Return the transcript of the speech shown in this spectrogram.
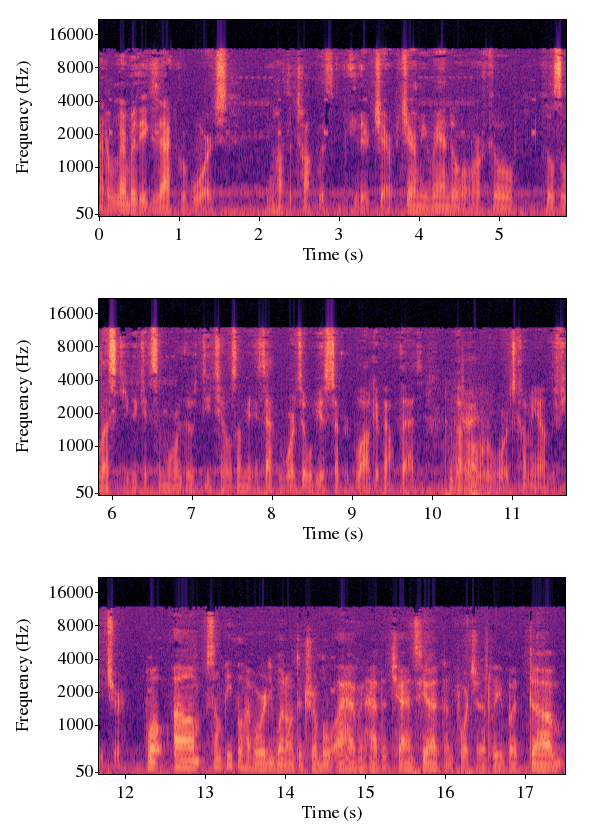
I don't remember the exact rewards. You'll have to talk with either Jer- Jeremy Randall or Phil Phil Zaleski to get some more of those details on the exact rewards. There will be a separate blog about that, about Okay. all the rewards coming out in the future. Well, um, some people have already went on to Tribble. I haven't had the chance yet, unfortunately, but um,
